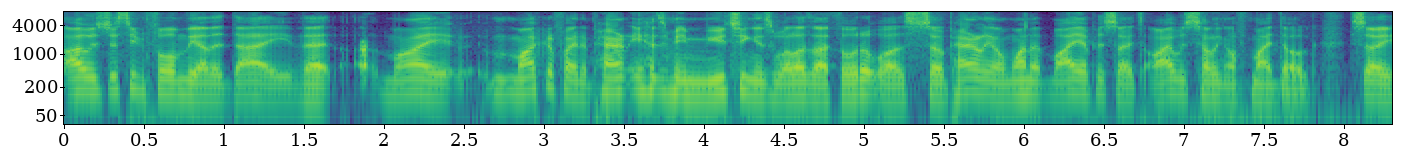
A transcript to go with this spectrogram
I was just informed the other day that my microphone apparently hasn't been muting as well as I thought it was. So apparently on one of my episodes, I was telling off my dog. So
